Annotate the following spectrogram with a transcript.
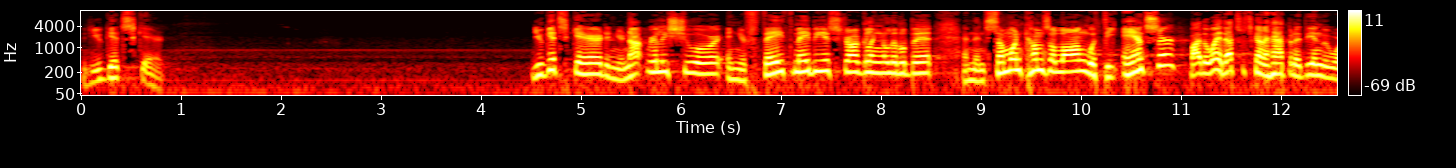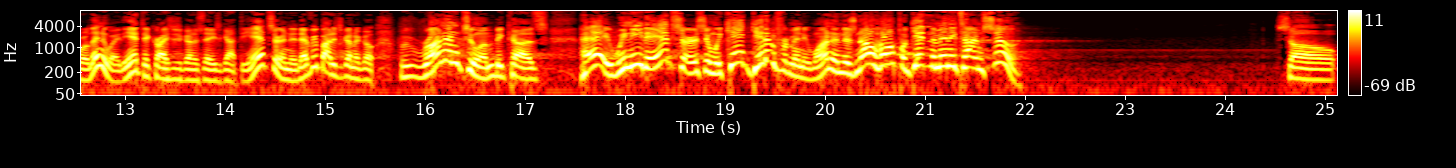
You get scared. You get scared and you're not really sure, and your faith maybe is struggling a little bit, and then someone comes along with the answer. By the way, that's what's going to happen at the end of the world anyway. The Antichrist is going to say he's got the answer, and then everybody's going to go run into him because, hey, we need answers, and we can't get them from anyone, and there's no hope of getting them anytime soon. So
